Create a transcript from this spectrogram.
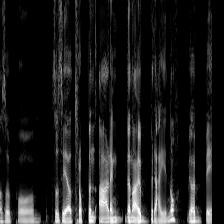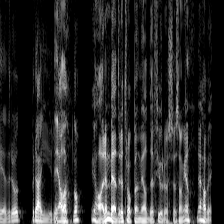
Altså på Så sier jeg at troppen er den Den er jo brei nå. Vi har bedre og breiere Ja tropp nå. Vi har en bedre tropp enn vi hadde fjorårssesongen. Det har vi.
